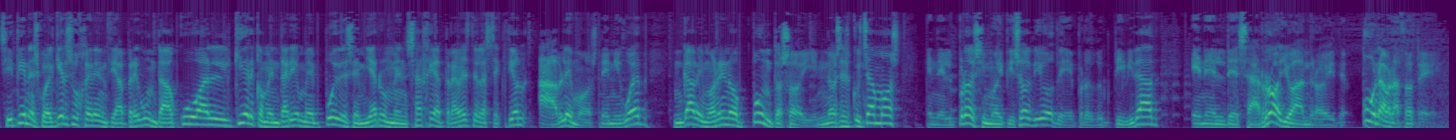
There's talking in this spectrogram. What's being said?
Si tienes cualquier sugerencia, pregunta o cualquier comentario me puedes enviar un mensaje a través de la sección Hablemos de mi web gabimoreno.soy. Nos escuchamos en el próximo episodio de Productividad en el Desarrollo Android. Un abrazote.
